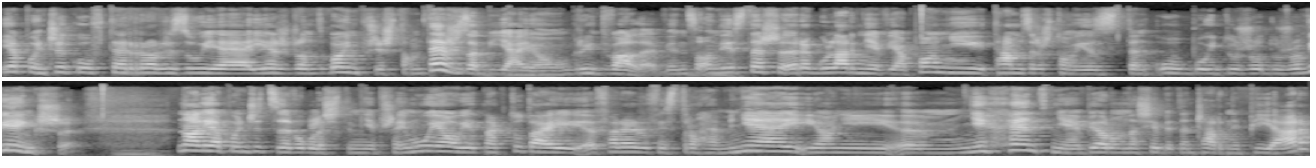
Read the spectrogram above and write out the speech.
Japończyków terroryzuje jeżdżąc, bo oni przecież tam też zabijają Valley, więc on jest też regularnie w Japonii, tam zresztą jest ten ubój dużo, dużo większy. No ale Japończycy w ogóle się tym nie przejmują, jednak tutaj farerów jest trochę mniej i oni niechętnie biorą na siebie ten czarny PR.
